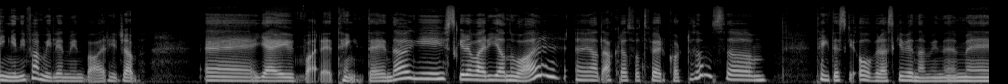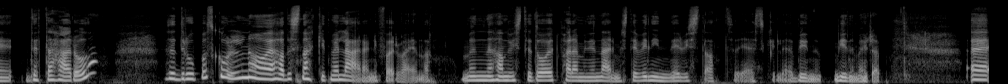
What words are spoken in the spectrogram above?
ingen i familien min bar hijab. Uh, jeg bare tenkte en dag, jeg husker det var i januar, uh, jeg hadde akkurat fått førerkort og sånn, så tenkte jeg skulle overraske vennene mine med dette her òg, da. Så jeg dro på skolen, og jeg hadde snakket med læreren i forveien, da. Men han visste da, et par av mine nærmeste venninner visste at jeg skulle begynne, begynne med hijab. Eh,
